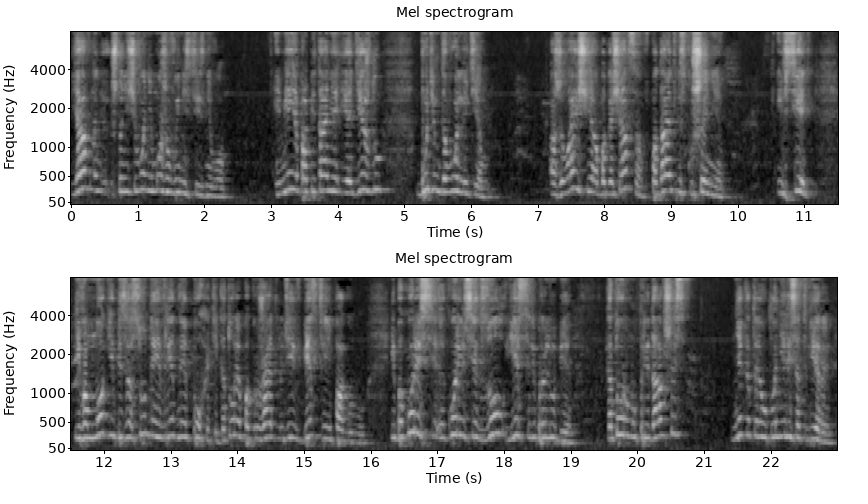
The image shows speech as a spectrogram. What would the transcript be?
явно, что ничего не можем вынести из него. Имея пропитание и одежду, будем довольны тем. А желающие обогащаться впадают в искушение и в сеть, и во многие безрассудные и вредные похоти, которые погружают людей в бедствие и пагубу. Ибо корень всех зол есть сребролюбие, которому предавшись, некоторые уклонились от веры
